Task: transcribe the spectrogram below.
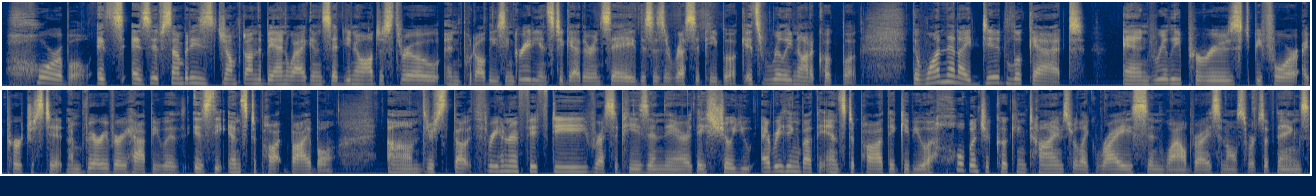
horrible. It's as if somebody's jumped on the bandwagon and said, you know, I'll just throw and put all these ingredients together and say this is a recipe book. It's really not a cookbook. The one that I did look at and really perused before I purchased it, and I'm very, very happy with, is the Instapot Bible. Um, there's about 350 recipes in there. They show you everything about the Instapot. They give you a whole bunch of cooking times for like rice and wild rice and all sorts of things.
